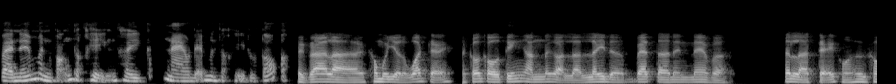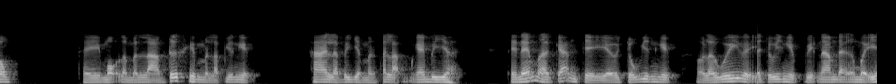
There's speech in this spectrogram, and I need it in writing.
Và nếu mình vẫn thực hiện thì cách nào để mình thực hiện được tốt ạ? Thực ra là không bao giờ là quá trễ. Có câu tiếng Anh nó gọi là later, better than never tức là trễ còn hơn không. Thì một là mình làm trước khi mình lập doanh nghiệp, hai là bây giờ mình phải lập ngay bây giờ. Thì nếu mà các anh chị chủ doanh nghiệp hoặc là quý vị chủ doanh nghiệp Việt Nam đang ở Mỹ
